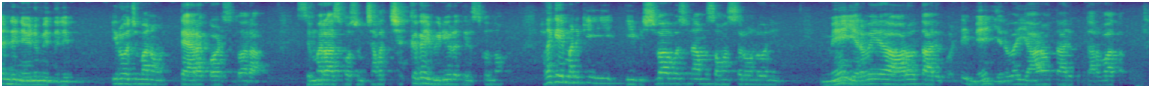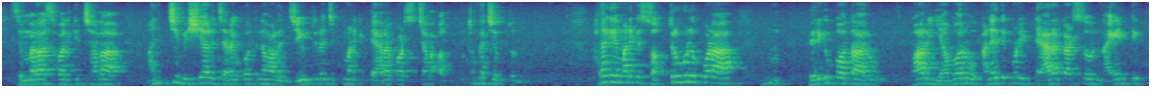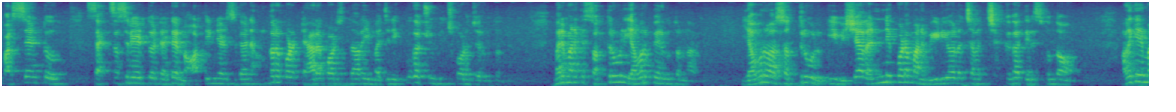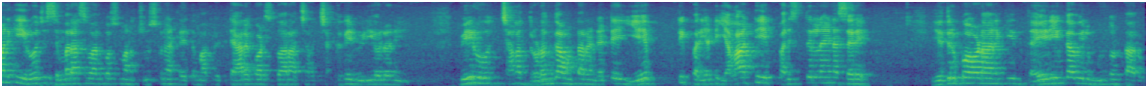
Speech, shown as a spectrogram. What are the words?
నమస్తే అండి నేను మీ దిలీప్. ఈరోజు మనం టేరాకార్డ్స్ ద్వారా సింహరాశి కోసం చాలా చక్కగా ఈ వీడియోలో తెలుసుకుందాం. అలాగే మనకి ఈ విశ్వావసునామ సంవత్సరంలోని మే ఇరవై ఆరో తారీఖు అంటే మే ఇరవై ఆరో తారీఖు తర్వాత సింహరాశి వాళ్ళకి చాలా మంచి విషయాలు జరగబోతున్న వాళ్ళ జీవితంలో చెప్పి మనకి టేరాకార్డ్స్ చాలా అద్భుతంగా చెబుతుంది. అలాగే మనకి శత్రువులు కూడా పెరిగిపోతారు. వారు ఎవరు అనేది కూడా ఈ tarot cards ninety percent success rate తోటి అంటే నార్త్ ఇండియన్స్ కానీ అందరూ కూడా టారా కార్డ్స్ ద్వారా ఈ మధ్యన ఎక్కువగా చూపించుకోవడం జరుగుతుంది. మరి మనకి శత్రువులు ఎవరు పెరుగుతున్నారు? ఎవరు ఆ శత్రువులు? ఈ విషయాలన్నీ కూడా మన వీడియోలో చాలా చక్కగా తెలుసుకుందాం. అలాగే మనకి ఈరోజు సింహరాశి వారి కోసం మనం చూసుకున్నట్లయితే మాకు టారో కార్డ్స్ ద్వారా చాలా చక్కగా వీడియోలోని వీరు చాలా దృఢంగా ఉంటారండి. అంటే ఏ పరి అంటే ఎలాంటి పరిస్థితులైనా సరే ఎదుర్కోవడానికి ధైర్యంగా వీళ్ళు ముందుంటారు.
